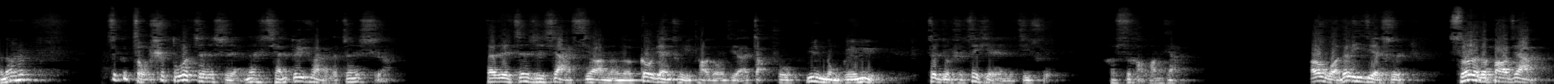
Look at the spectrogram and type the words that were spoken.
很多人这个走势多真实呀，那是钱堆出来的真实啊。在这真实下，希望能够构建出一套东西来，找出运动规律，这就是这些人的基础和思考方向。而我的理解是，所有的报价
